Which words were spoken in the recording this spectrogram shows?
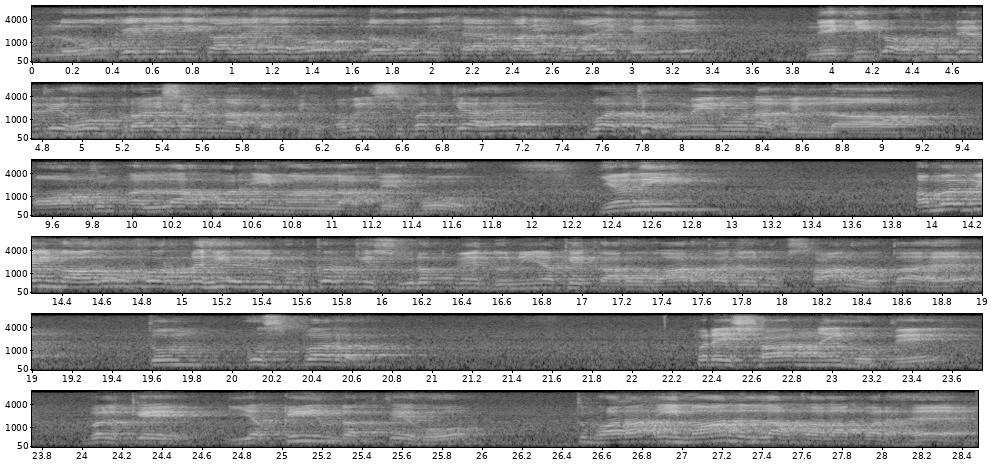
لوگوں کے لیے نکالے گئے ہو، لوگوں کی خیر خواہی، بھلائی کے لیے۔ نیکی کا حکم دیتے ہو، برائی سے منع کرتے ہو۔ اگلی صفت کیا ہے؟ وہ تو مینون اور تم اللہ پر ایمان لاتے ہو۔ یعنی امر بالمعروف اور نہیں المنکر کی صورت میں دنیا کے کاروبار کا جو نقصان ہوتا ہے، تم اس پر پریشان نہیں ہوتے، بلکہ یقین رکھتے ہو، تمہارا ایمان اللہ تعالیٰ پر ہے۔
